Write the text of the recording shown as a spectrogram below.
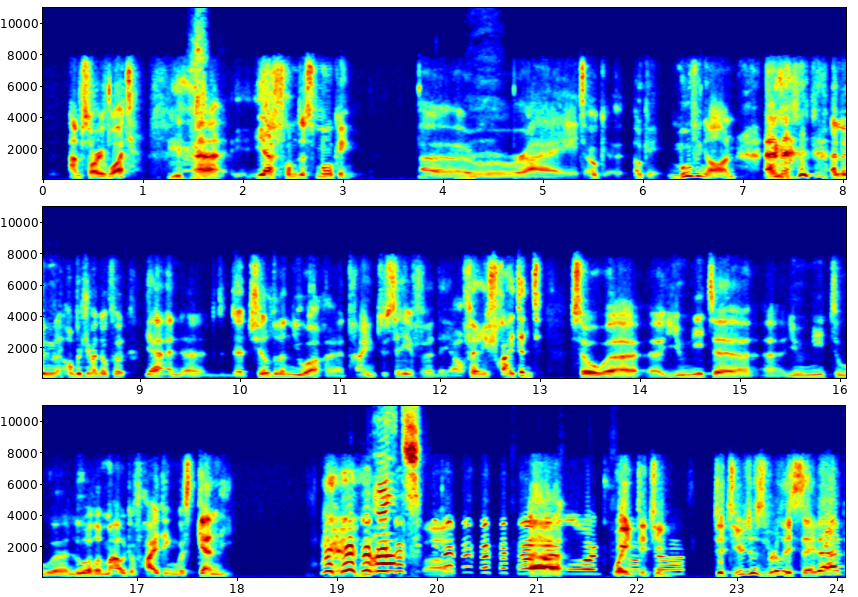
I'm sorry, what? Uh, yeah, from the smoking. Uh, right. Okay, okay. Moving on. En dan op een gegeven moment over, ja, en uh, the children you are uh, trying to save, uh, they are very frightened. So uh, uh, you need, uh, uh, you need to uh, lure them out of hiding with candy. Wat? Wauw. Uh, wait, did you did you just really say that?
